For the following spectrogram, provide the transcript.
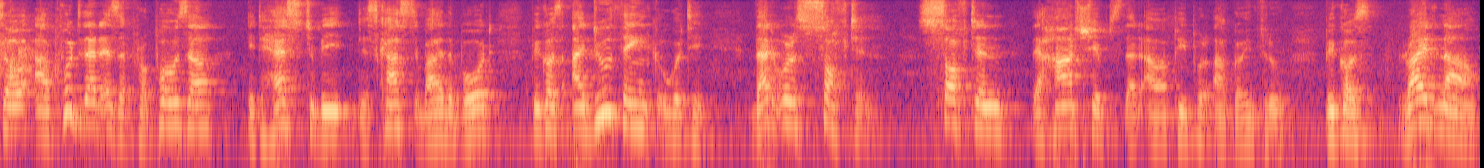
So I've put that as a proposal. It has to be discussed by the board because I do think, Uguti, that will soften, soften the hardships that our people are going through. Because right now,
